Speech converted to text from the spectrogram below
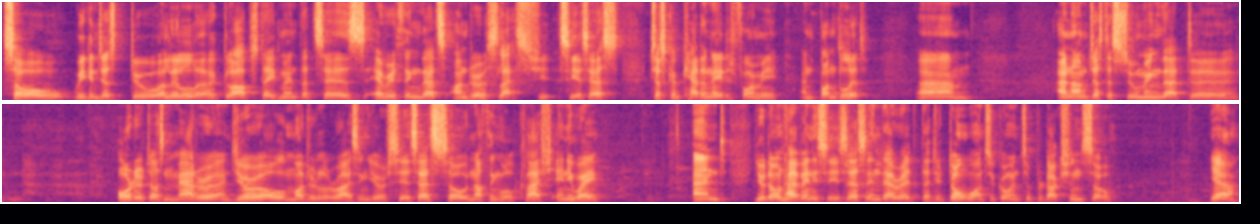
So we can just do a little uh, glob statement that says everything that's under slash CSS, just concatenate it for me and bundle it. Um, and I'm just assuming that uh, order doesn't matter and you're all modularizing your CSS so nothing will clash anyway and you don't have any CSS in there that you don't want to go into production. So yeah,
